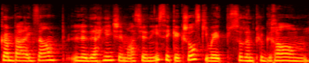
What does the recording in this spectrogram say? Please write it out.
comme par exemple, le dernier que j'ai mentionné, c'est quelque chose qui va être sur une plus grande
